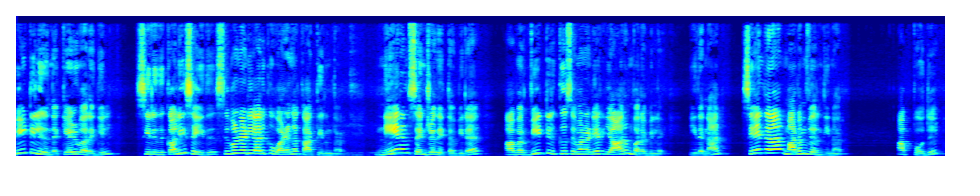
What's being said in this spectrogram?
வீட்டில் இருந்த கேழ்வரகில் சிறிது களி செய்து சிவனடியாருக்கு வழங்க காத்திருந்தார். நேரம் சென்றதை தவிர அவர் வீட்டிற்கு சிவனடியார் யாரும் வரவில்லை. இதனால் சேந்தனார் மனம் வருந்தினார். அப்போது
